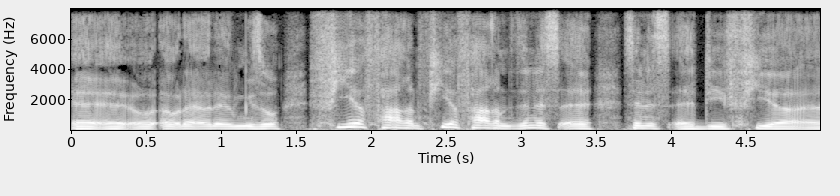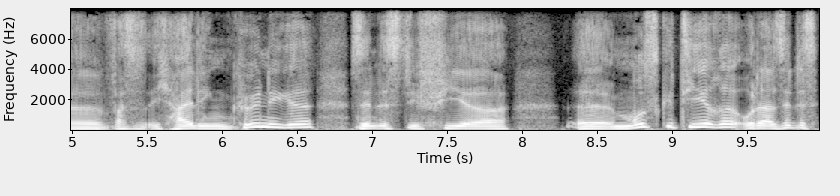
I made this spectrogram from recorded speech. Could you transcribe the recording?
Äh, äh, oder, oder irgendwie so, vier fahren, vier fahren, sind es, äh, sind es äh, die vier, äh, was weiß ich, heiligen Könige? Sind es die vier äh, Musketiere oder sind es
